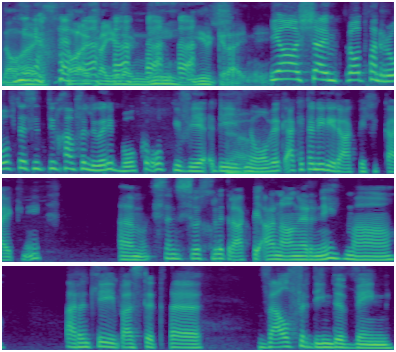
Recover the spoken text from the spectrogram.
daai Nee. daai gaan jy nou nie hier kry nie. Ja, shame, praat van roftes en toe gaan verloor die bokke ook die we- die Ja. ja. naweek. Ek het nou nie die rugby gekyk nie. Ehm um, ek nie so groot rugby aanhanger nie, maar apparently was dit 'n welverdiende wen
